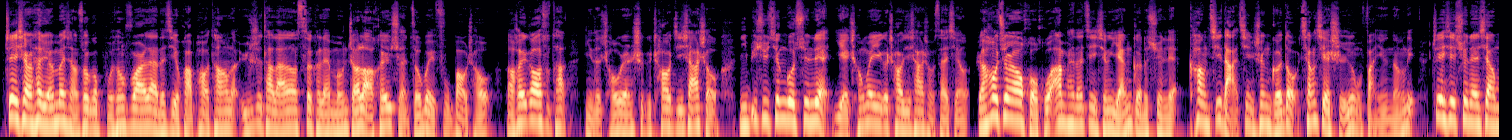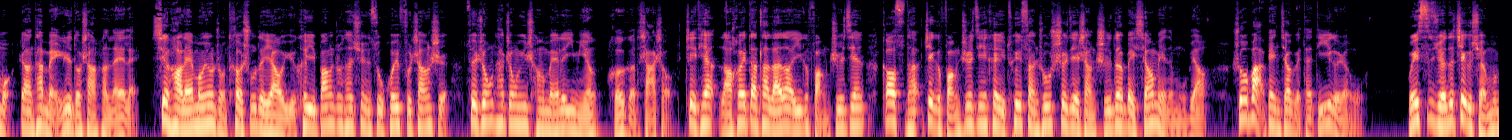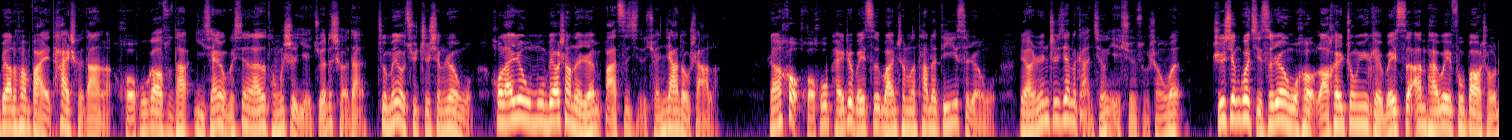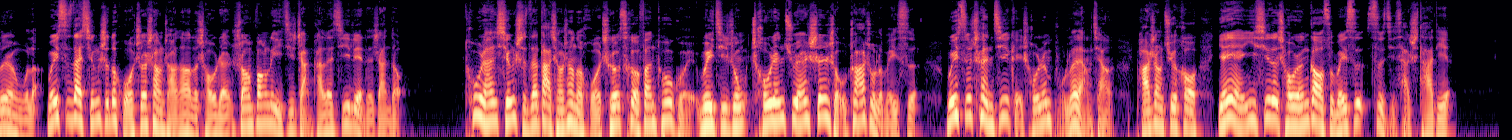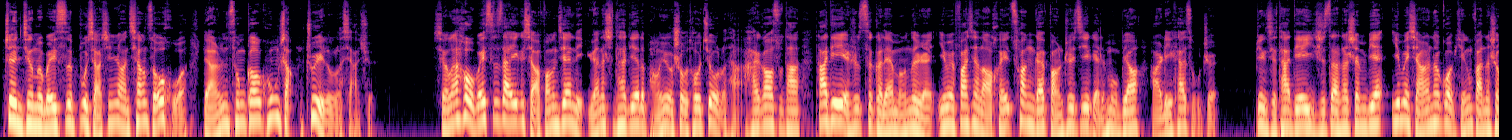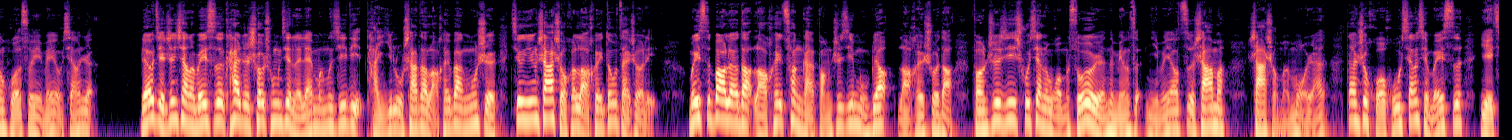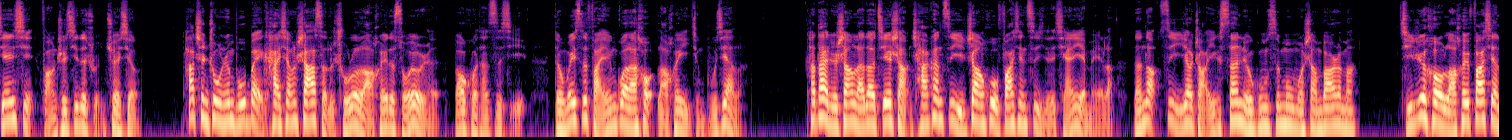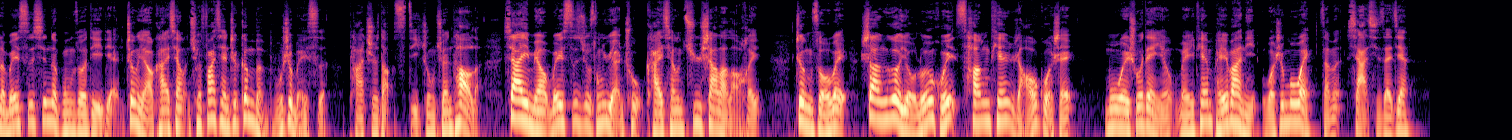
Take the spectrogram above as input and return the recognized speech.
这下他原本想做个普通富二代的计划泡汤了。于是他来到刺客联盟找老黑，选择为父报仇。老黑告诉他：“你的仇人是个超级杀手，你必须经过训练，也成为一个超级杀手才行。”然后就让火狐安排他进行严格的训练，抗击打、近身格斗、枪械使用、反应能力这些训练项目，让他每日都伤痕累累。幸好联盟有种特殊的药浴，可以帮助他迅速恢复伤势。最终，他终于成为了一名合格的杀手。这天，老黑带他来到一个纺织间，告诉他这个纺织机可以推算出世界上值得被消灭的目标。说罢，便交给他第一个任务。维斯觉得这个选目标的方法也太扯淡了。火狐告诉他，以前有个新来的同事也觉得扯淡，就没有去执行任务。后来任务目标上的人把自己的全家都杀了。然后火狐陪着维斯完成了他的第一次任务，两人之间的感情也迅速升温。执行过几次任务后，老黑终于给维斯安排为父报仇的任务了。维斯在行驶的火车上找到了仇人，双方立即展开了激烈的战斗。突然，行驶在大桥上的火车侧翻脱轨，危机中，仇人居然伸手抓住了维斯。维斯趁机给仇人补了两枪。爬上去后，奄奄一息的仇人告诉维斯，自己才是他爹。震惊的维斯不小心让枪走火，两人从高空上坠落了下去。醒来后，维斯在一个小房间里，原来是他爹的朋友受偷救了他，还告诉他，他爹也是刺客联盟的人，因为发现老黑篡改纺织机给的目标而离开组织，并且他爹一直在他身边，因为想让他过平凡的生活，所以没有相认。了解真相的维斯开着车冲进了联盟的基地，他一路杀到老黑办公室，精英杀手和老黑都在这里。维斯爆料到老黑篡改纺织机目标，老黑说道：“纺织机出现了我们所有人的名字，你们要自杀吗？”杀手们默然，但是火狐相信维斯，也坚信纺织机的准确性。他趁众人不备开枪杀死了除了老黑的所有人，包括他自己。等维斯反应过来后，老黑已经不见了。他带着伤来到街上查看自己账户，发现自己的钱也没了。难道自己要找一个三流公司默默上班了吗？几日后，老黑发现了维斯新的工作地点，正要开枪，却发现这根本不是维斯。他知道自己中圈套了，下一秒，维斯就从远处开枪狙杀了老黑。正所谓善恶有轮回，苍天饶过谁？木卫说电影，每天陪伴你，我是木卫，咱们下期再见。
